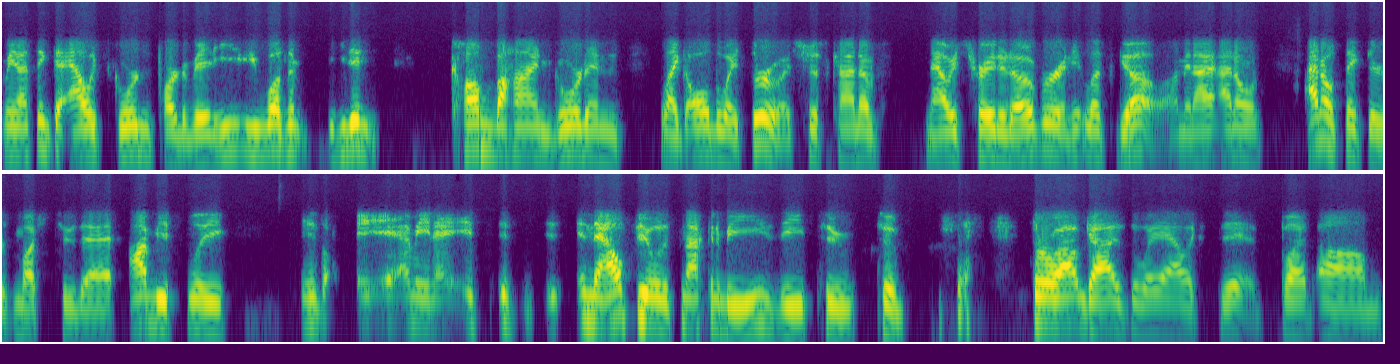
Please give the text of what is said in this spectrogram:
I mean, I think the Alex Gordon part of it, he he wasn't, he didn't come behind Gordon like all the way through. It's just kind of now he's traded over and he, let's go. I mean, I, I don't, I don't think there's much to that. Obviously, his, I mean, it's, it's in the outfield. It's not going to be easy to to throw out guys the way Alex did, but um,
